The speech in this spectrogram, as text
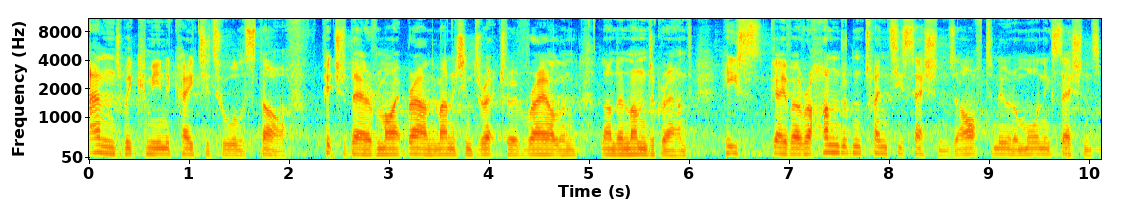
And we communicated to all the staff. Picture there of Mike Brown, the managing director of Rail and London Underground. He gave over 120 sessions, afternoon and morning sessions.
